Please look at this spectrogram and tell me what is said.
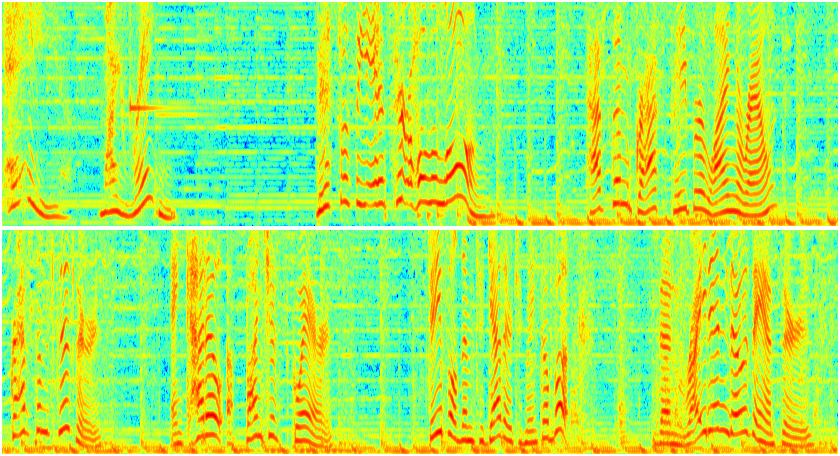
Hey, my ring. This was the answer all along. Have some graph paper lying around? Grab some scissors. And cut out a bunch of squares. Staple them together to make a book. Then write in those answers.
